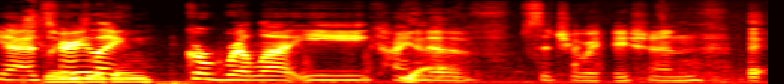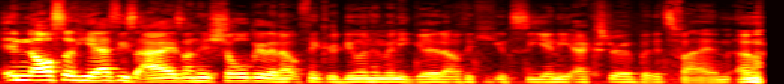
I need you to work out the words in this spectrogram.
yeah, it's very looking. like gorilla y kind yeah. of situation. And also, he has these eyes on his shoulder that I don't think are doing him any good. I don't think he can see any extra, but it's fine. Um,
